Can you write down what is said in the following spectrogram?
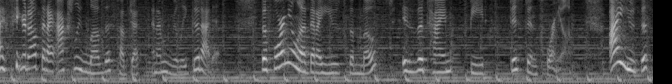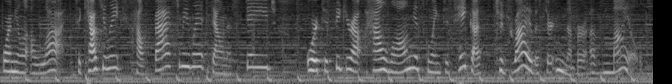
I figured out that I actually love the subject and I'm really good at it. The formula that I use the most is the time, speed, distance formula. I use this formula a lot to calculate how fast we went down a stage or to figure out how long it's going to take us to drive a certain number of miles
